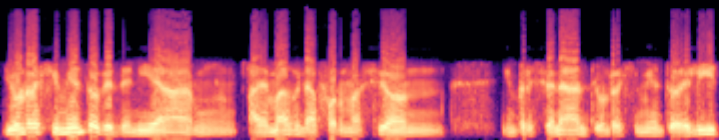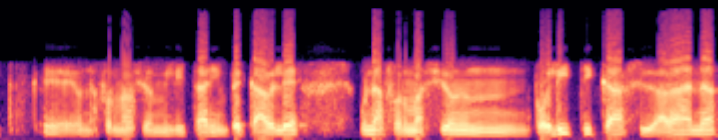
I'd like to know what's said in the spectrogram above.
y un regimiento que tenía, mm, además de una formación impresionante, un regimiento de élite, eh, una formación militar impecable, una formación política, ciudadana,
